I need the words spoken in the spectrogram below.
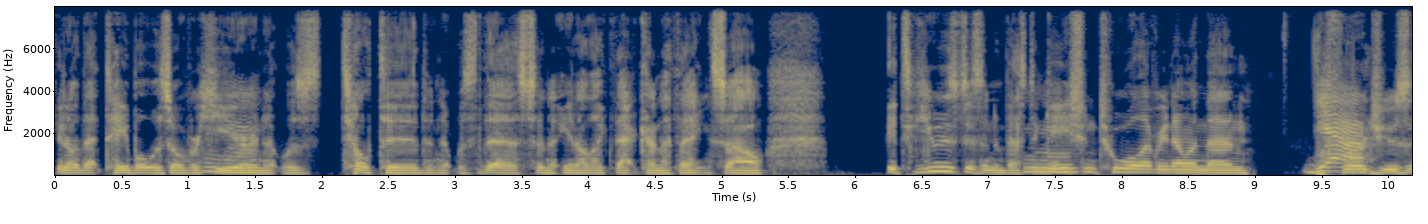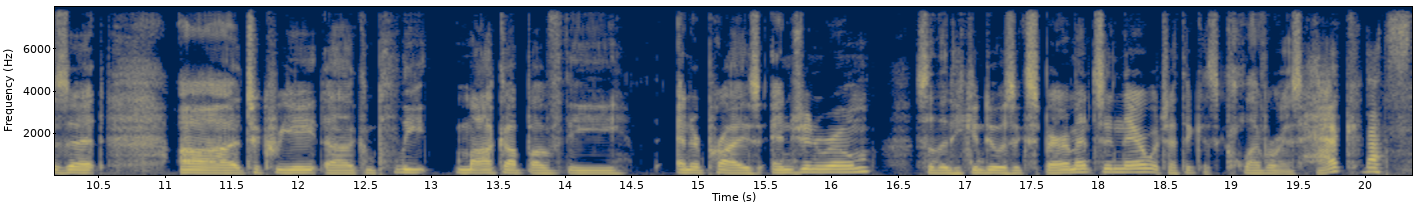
you know, that table was over here Mhm. and it was tilted and it was this and you know like that kind of thing. So it's used as an investigation tool every now and then. Yeah. Forge uses it uh, to create a complete mock-up of the Enterprise engine room so that he can do his experiments in there, which I think is clever as heck. That's,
